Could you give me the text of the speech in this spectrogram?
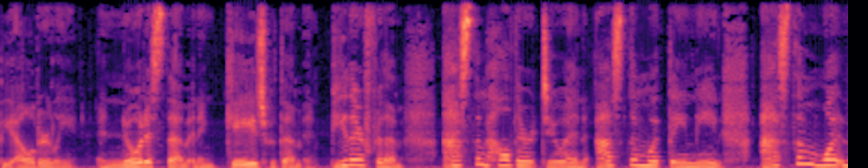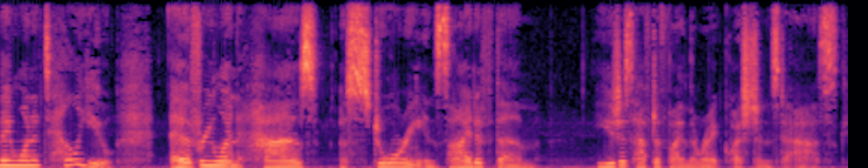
the elderly and notice them and engage with them and be there for them. Ask them how they're doing, ask them what they need, ask them what they want to tell you. Everyone has a story inside of them. You just have to find the right questions to ask.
